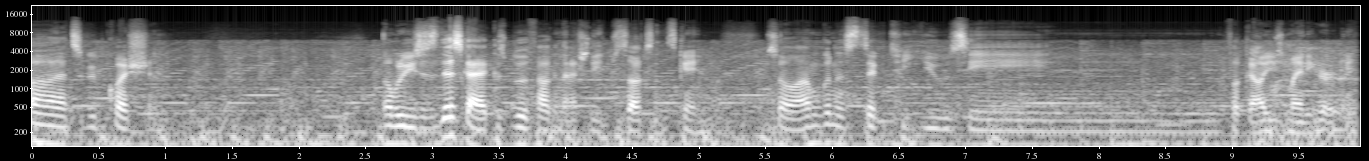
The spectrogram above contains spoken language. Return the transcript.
Uh, that's a good question. Nobody uses this guy because Blue Falcon actually sucks in this game. So I'm gonna stick to using... Fuck, I'll use Mighty Hurricane.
